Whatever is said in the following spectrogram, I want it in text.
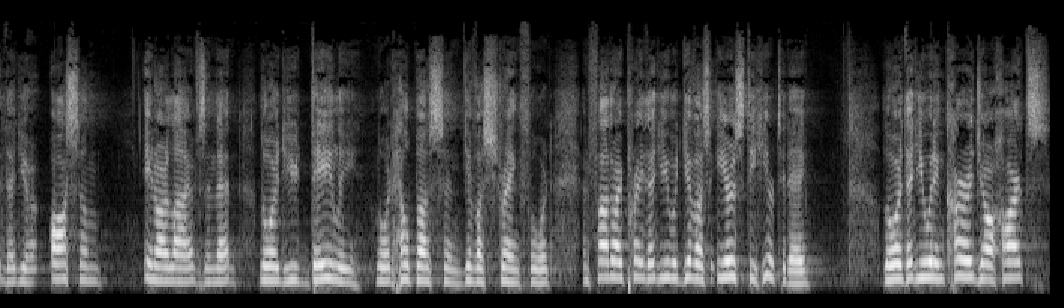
that you're awesome in our lives, and that, Lord, you daily, Lord, help us and give us strength, Lord. And Father, I pray that you would give us ears to hear today. Lord, that you would encourage our hearts,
